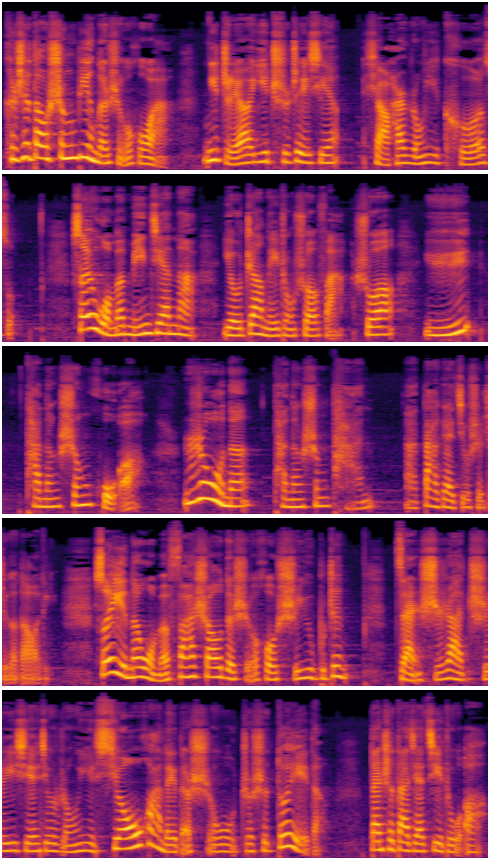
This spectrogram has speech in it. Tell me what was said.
可是到生病的时候啊，你只要一吃这些，小孩容易咳嗽。所以，我们民间呢有这样的一种说法：说鱼它能生火，肉呢它能生痰。啊，大概就是这个道理。所以呢，我们发烧的时候食欲不振，暂时啊吃一些就容易消化类的食物，这是对的。但是大家记住啊，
